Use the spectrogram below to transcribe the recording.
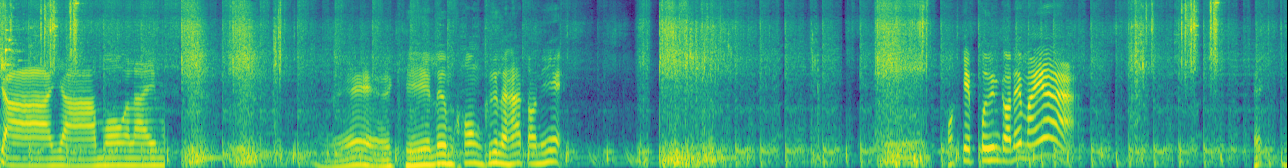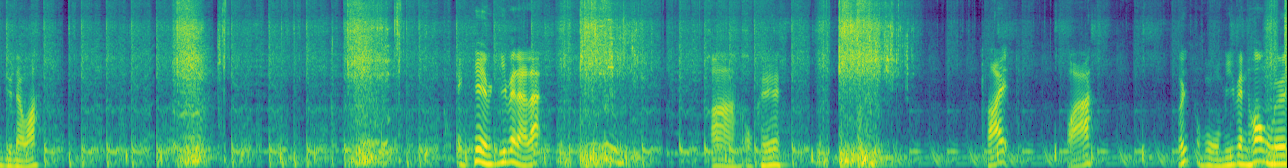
อย่าอย่ามองอะไร โอเค เริ่มคล่องขึ้นแล้วฮะตอนนี้ ขอเก็บปืนก่อนได้ไหมอะ เอ๊ะอยู่ไหนวะไอ้เคเมื่อกี้ไปไหนละ อ่า โอเคซ้ายขวา เฮ้ย โอ้โห มีเป็นห้องเลย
